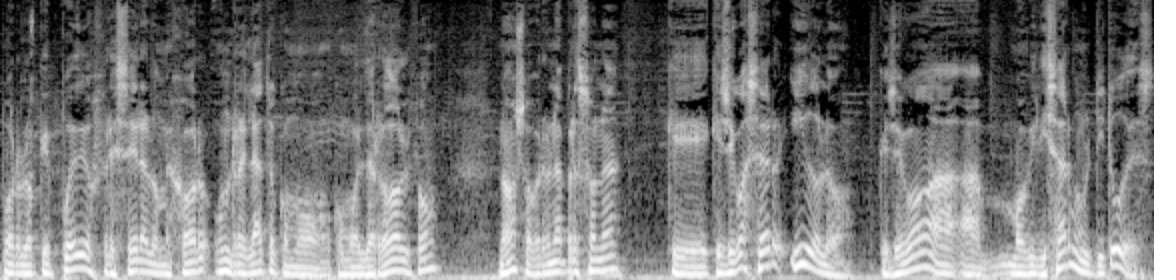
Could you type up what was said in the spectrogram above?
por lo que puede ofrecer a lo mejor un relato como, como el de Rodolfo, ¿no? Sobre una persona que, que llegó a ser ídolo, que llegó a, a movilizar multitudes.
